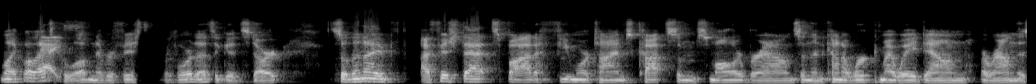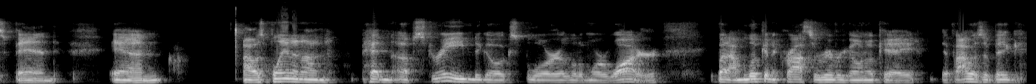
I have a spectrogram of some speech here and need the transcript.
I'm like, well, that's nice. cool. I've never fished before. That's a good start. So then I I fished that spot a few more times, caught some smaller browns, and then kind of worked my way down around this bend. And I was planning on heading upstream to go explore a little more water. But I'm looking across the river going, okay, if I was a big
